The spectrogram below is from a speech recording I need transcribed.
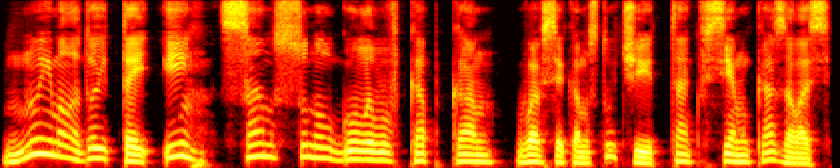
Ну и молодой Тай-И сам сунул голову в капкан. Во всяком случае, так всем казалось.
